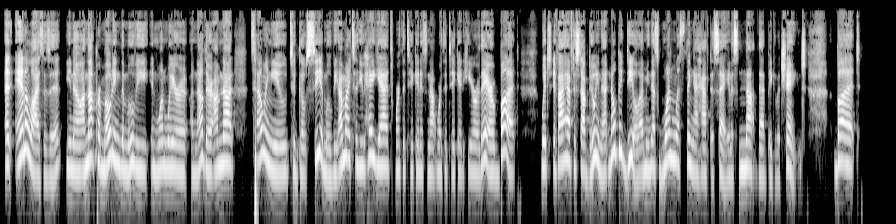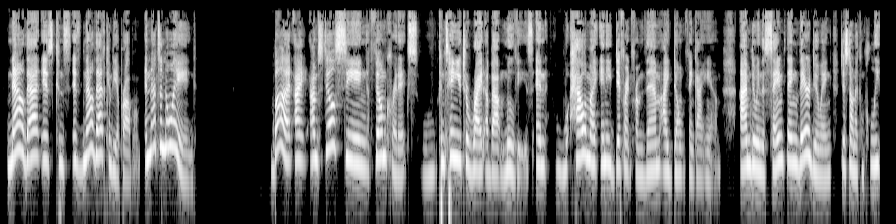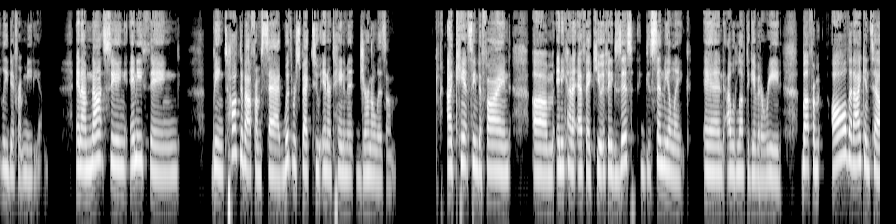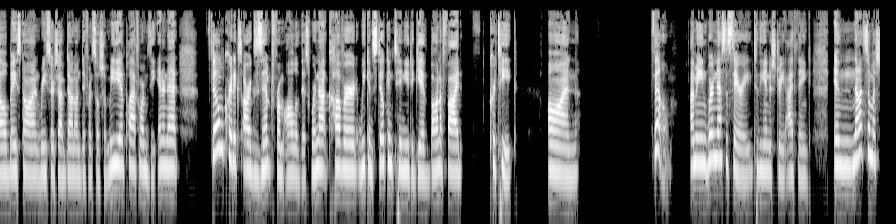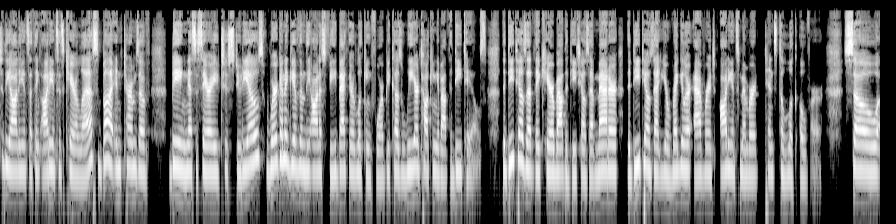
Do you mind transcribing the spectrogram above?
and analyzes it. You know, I'm not promoting the movie in one way or another. I'm not telling you to go see a movie. I might tell you, Hey, yeah, it's worth a ticket. It's not worth a ticket here or there. But which if I have to stop doing that, no big deal. I mean, that's one less thing I have to say and it's not that big of a change. But now that is, is now that can be a problem and that's annoying but I, I'm still seeing film critics continue to write about movies. And how am I any different from them? I don't think I am. I'm doing the same thing they're doing, just on a completely different medium. And I'm not seeing anything being talked about from SAG with respect to entertainment journalism. I can't seem to find um, any kind of FAQ. If it exists, send me a link and I would love to give it a read. But from all that I can tell based on research I've done on different social media platforms, the internet, film critics are exempt from all of this. We're not covered. We can still continue to give bona fide critique on film. I mean, we're necessary to the industry, I think, and not so much to the audience. I think audiences care less, but in terms of being necessary to studios, we're going to give them the honest feedback they're looking for because we are talking about the details, the details that they care about, the details that matter, the details that your regular average audience member tends to look over. So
